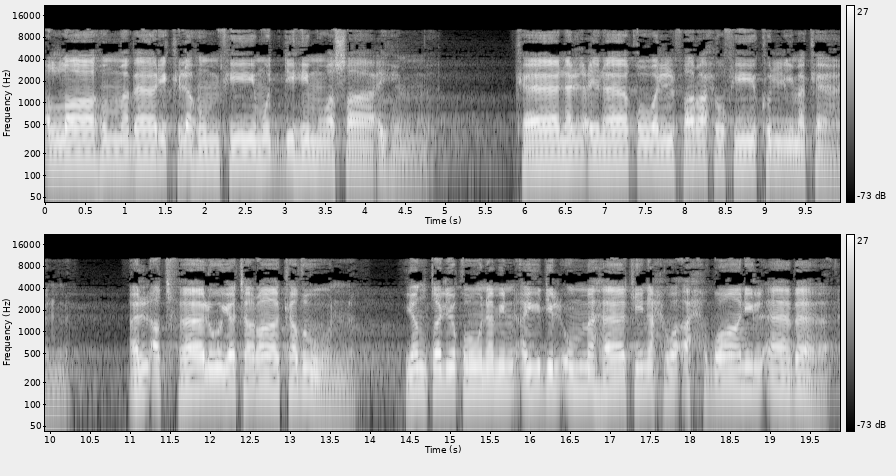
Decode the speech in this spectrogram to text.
اللهم بارك لهم في مدهم وصاعهم. كان العناق والفرح في كل مكان. الأطفال يتراكضون ينطلقون من أيدي الأمهات نحو أحضان الآباء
